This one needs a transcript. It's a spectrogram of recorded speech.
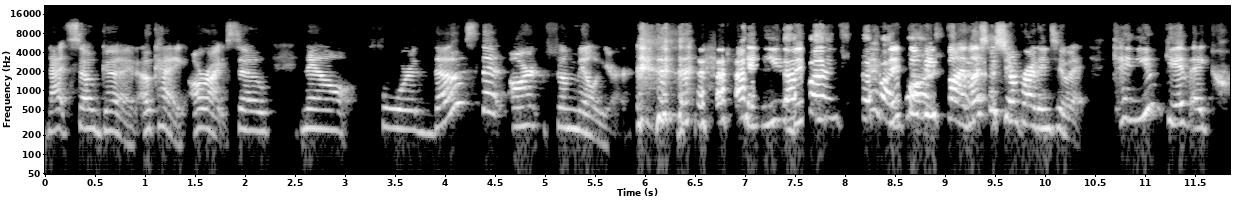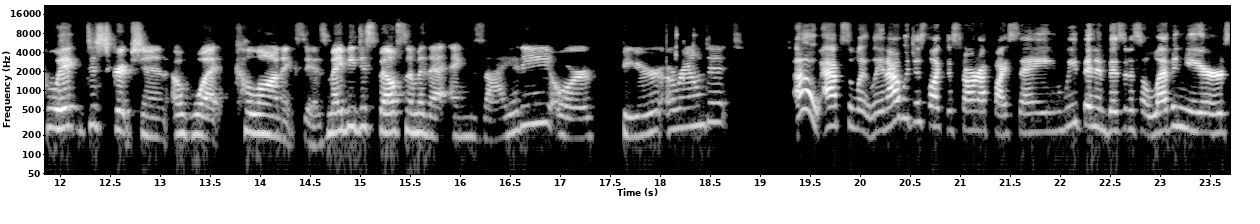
That's so good. Okay, all right. So now for those that aren't familiar, can you? this, fun this will be fun. Let's just jump right into it. Can you give a quick description of what colonics is? Maybe dispel some of that anxiety or fear around it. Oh, absolutely. And I would just like to start off by saying we've been in business 11 years,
